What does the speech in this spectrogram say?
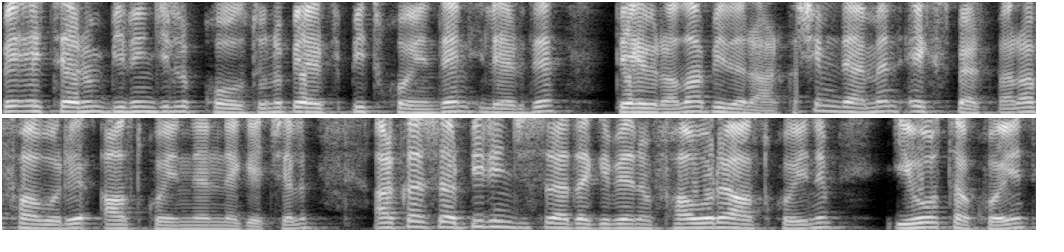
ve Ethereum birincilik koltuğunu belki Bitcoin'den ileride devralabilir arkadaşlar. Şimdi hemen expert para favori altcoin'lerine geçelim. Arkadaşlar birinci sıradaki benim favori altcoin'im IOTA coin.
